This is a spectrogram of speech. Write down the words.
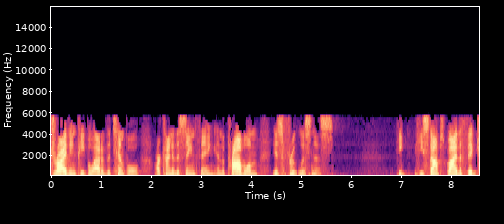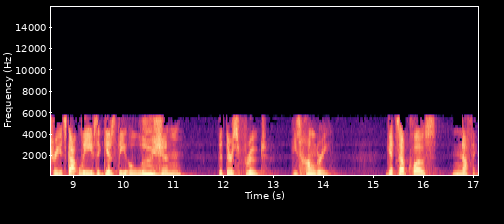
driving people out of the temple are kind of the same thing. And the problem is fruitlessness. He, he stops by the fig tree. It's got leaves. It gives the illusion that there's fruit. He's hungry. Gets up close, nothing.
